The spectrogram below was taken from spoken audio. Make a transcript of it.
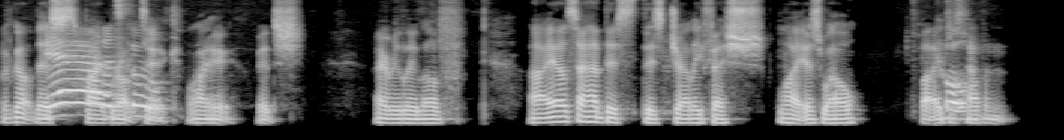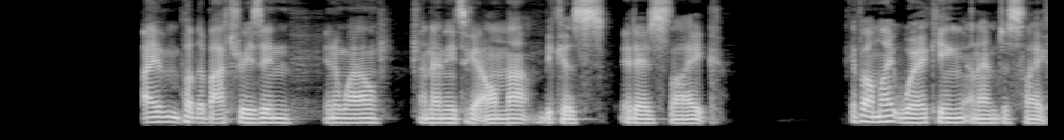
I've got this Yeah, fiber that's cool. optic light, which I really love. I also had this this jellyfish light as well, but I Cool. just haven't. I haven't put the batteries in in a while, and I need to get on that because it is like, if I'm like working and I'm just like,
